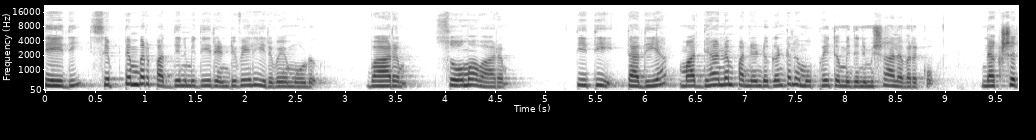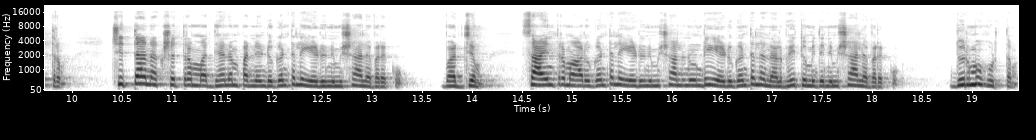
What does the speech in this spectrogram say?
తేదీ సెప్టెంబర్ పద్దెనిమిది రెండు వేల ఇరవై మూడు. వారం సోమవారం. తిథి తదియ మధ్యాహ్నం పన్నెండు గంటల ముప్పై తొమ్మిది నిమిషాల వరకు. నక్షత్రం చిత్తా నక్షత్రం మధ్యాహ్నం పన్నెండు గంటల ఏడు నిమిషాల వరకు. వర్జం సాయంత్రం ఆరు గంటల ఏడు నిమిషాల నుండి ఏడు గంటల నలభై తొమ్మిది నిమిషాల వరకు. దుర్ముహూర్తం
